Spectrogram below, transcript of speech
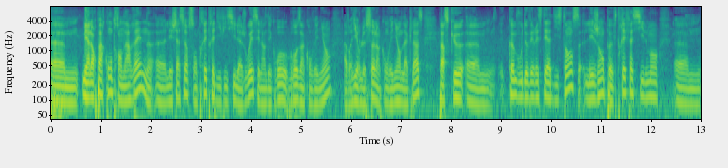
Euh, mais alors par contre en arène, euh, les chasseurs sont très très difficiles à jouer. C'est l'un des gros gros inconvénients, à vrai dire le seul inconvénient de la classe, parce que euh, comme vous devez rester à distance, les gens peuvent très facilement euh,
